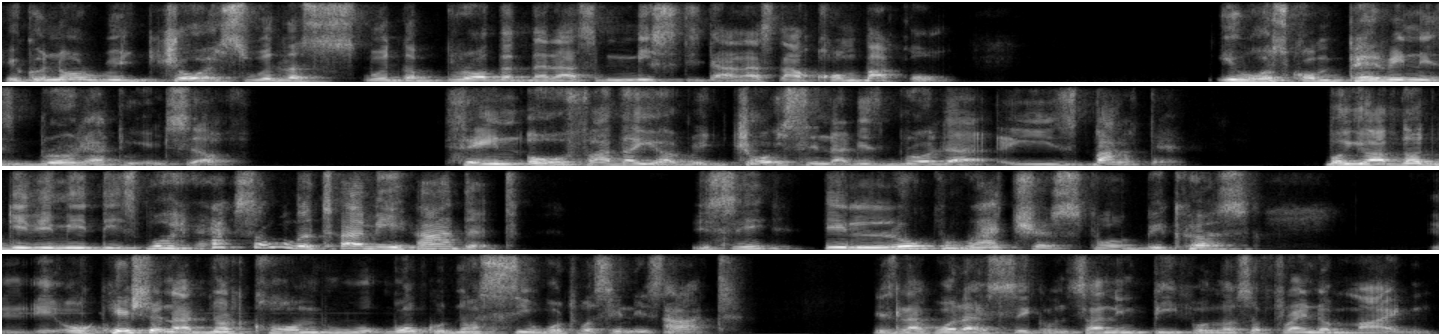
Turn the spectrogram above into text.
He could not rejoice with the, with the brother that has missed it and has now come back home. He was comparing his brother to himself, saying, Oh, father, you are rejoicing that this brother is back, but you have not given me this. Boy, that's all the time he had it. You see, he looked righteous, but because the occasion had not come, one could not see what was in his heart. It's like what I say concerning people. There's a friend of mine,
